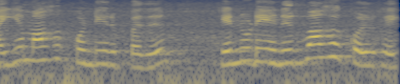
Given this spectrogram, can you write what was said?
மையமாக கொண்டிருப்பது என்னுடைய நிர்வாக கொள்கை.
